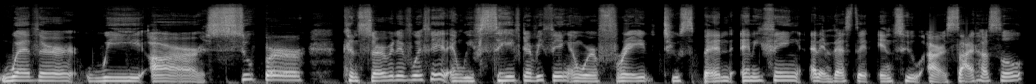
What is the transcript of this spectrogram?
Whether we are super conservative with it and we've saved everything and we're afraid to spend anything and invest it into our side hustle,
